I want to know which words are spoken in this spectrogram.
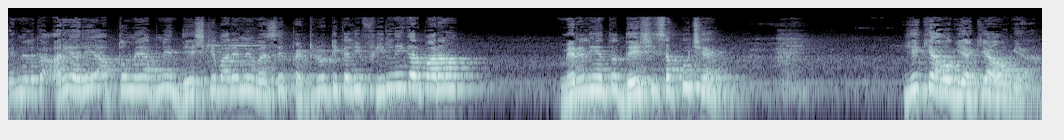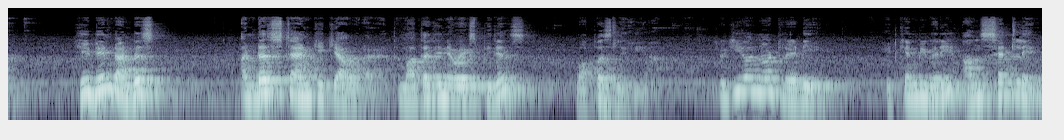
कहने लगा, अरे अरे, अब तो मैं अपने देश के बारे में वैसे पेट्रियोटिकली फील नहीं कर पा रहा हूँ। मेरे लिए तो देश ही सब कुछ है। ये क्या हो गया, क्या हो गया? ही डिंट अंडरस्टैंड कि क्या हो रहा है। तो माता जी ने वो एक्सपीरियंस वापस ले लिया। क्योंकि you are not ready it can be very unsettling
